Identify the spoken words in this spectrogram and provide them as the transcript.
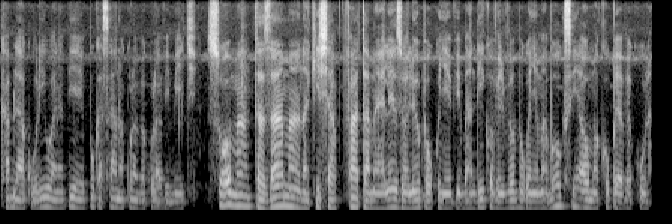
kabla ya kuliwa na pia epuka sana kula vyakula vibichi. Soma, tazama na kisha fata maelezo yaliyopo kwenye vibandiko vilivyopo kwenye maboksi au makopo ya vyakula.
